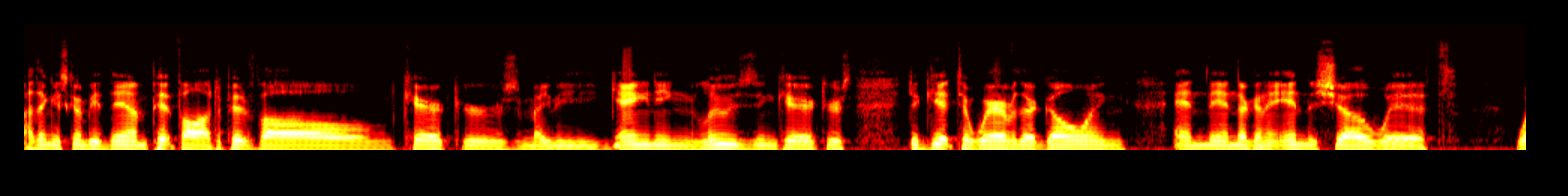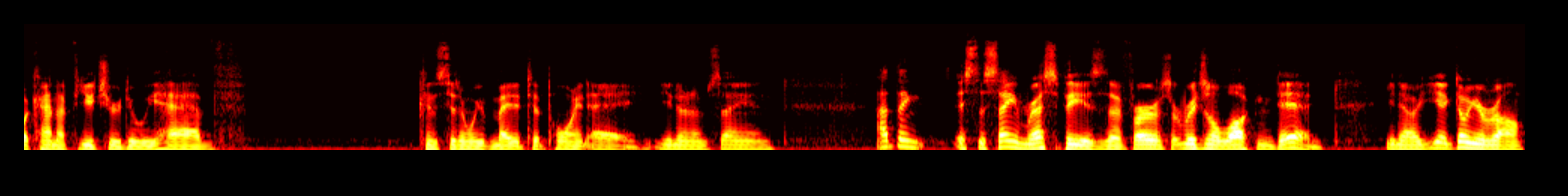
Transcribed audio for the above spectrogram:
I think it's going to be them pitfall after pitfall, characters maybe gaining, losing characters to get to wherever they're going, and then they're going to end the show with what kind of future do we have, considering we've made it to point A. You know what I'm saying? I think it's the same recipe as the first original Walking Dead. You know, yeah, don't get me wrong.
